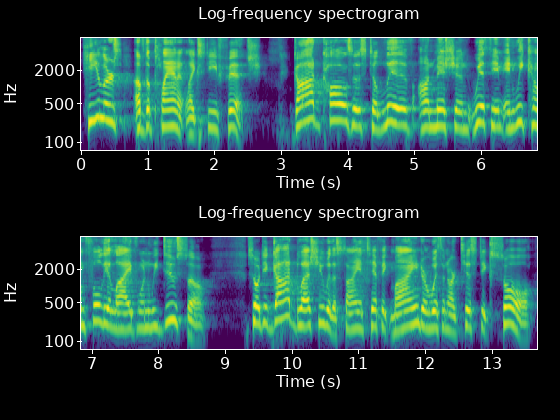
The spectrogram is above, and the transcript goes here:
healers of the planet, like Steve Fitch. God calls us to live on mission with Him, and we come fully alive when we do so. So, did God bless you with a scientific mind or with an artistic soul?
